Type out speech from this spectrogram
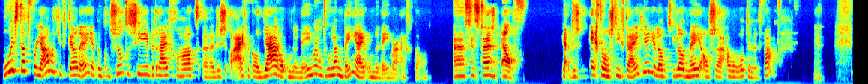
Hoe is dat voor jou? Want je vertelde, hè, je hebt een consultancybedrijf gehad. Uh, dus eigenlijk al jaren ondernemer. Want hoe lang ben jij ondernemer eigenlijk al? Uh, sinds 2011. Ja, dus echt al een stief tijdje. Je loopt, je loopt mee als uh, oude rot in het vak.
